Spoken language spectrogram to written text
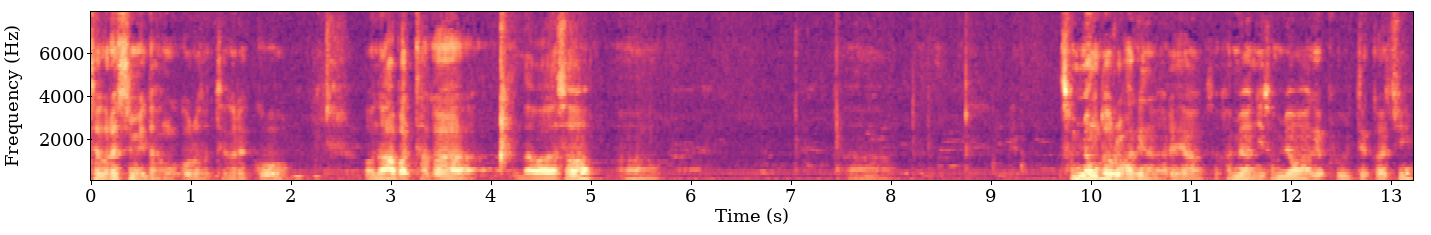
선택을 했습니다. 한국어로 선택을 했고 어느 아바타가 나와서 어, 아, 선명도를 확인을 하래요. 그래서 화면이 선명하게 보일 때까지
